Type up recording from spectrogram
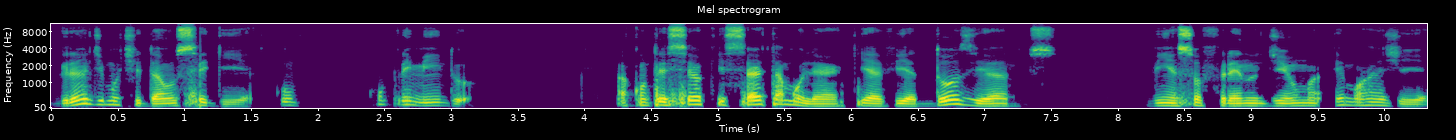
Grande multidão o seguia, comprimindo-o. Aconteceu que certa mulher, que havia doze anos, vinha sofrendo de uma hemorragia.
